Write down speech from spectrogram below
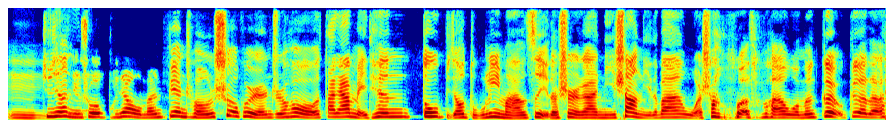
嗯，就像你说，不像我们变成社会人之后，大家每天都比较独立嘛，有自己的事儿干。你上你的班，我上我的班，我们各有各的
